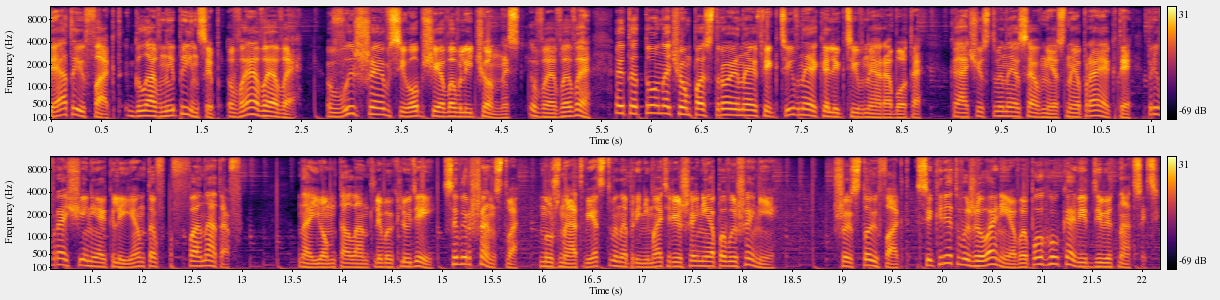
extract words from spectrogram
Пятый факт, главный принцип – ВВВ. Высшая всеобщая вовлеченность, ВВВ, это то, на чем построена эффективная коллективная работа, качественные совместные проекты, превращение клиентов в фанатов. Наем талантливых людей, совершенство, нужно ответственно принимать решения о повышении. Шестой факт – секрет выживания в эпоху COVID-19.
